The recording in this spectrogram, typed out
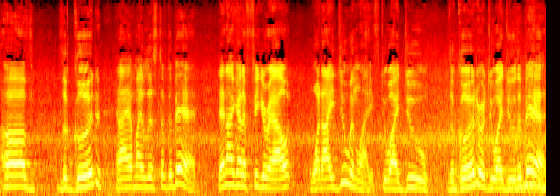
of the good and I have my list of the bad. Then I got to figure out what I do in life. Do I do the good or do I do the bad?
